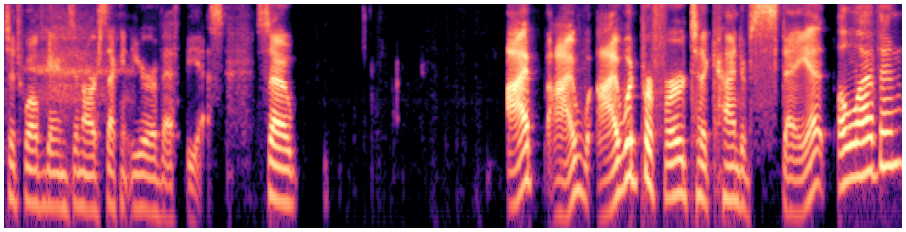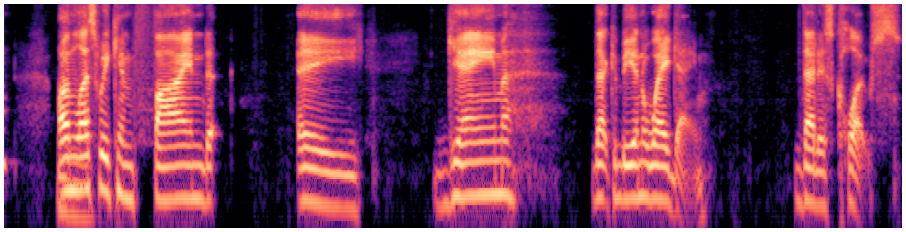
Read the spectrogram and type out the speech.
to 12 games in our second year of FBS. So I I I would prefer to kind of stay at 11 unless we can find a game that could be an away game that is close.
